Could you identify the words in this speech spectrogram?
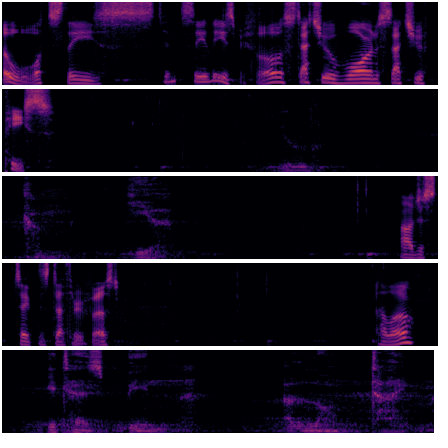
Oh, what's these? Didn't see these before. Statue of War and a Statue of Peace. You come here. I'll just take this death route first. Hello? It has been a long time.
